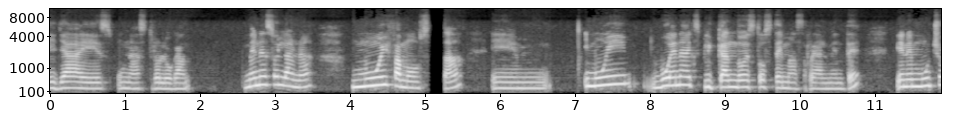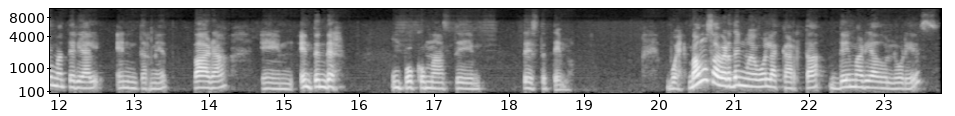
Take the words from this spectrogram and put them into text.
Ella es una astróloga venezolana muy famosa em, y muy buena explicando estos temas realmente. Tiene mucho material en internet para em, entender un poco más de este tema. Bueno, vamos a ver de nuevo la carta de María Dolores.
